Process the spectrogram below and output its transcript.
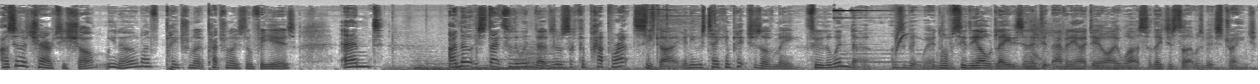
I was in a charity shop, you know, and I've patroni- patronised them for years, and I noticed out through the window there was like a paparazzi guy, and he was taking pictures of me through the window. It was a bit weird. And obviously, the old ladies in there didn't have any idea who I was, so they just thought that was a bit strange.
